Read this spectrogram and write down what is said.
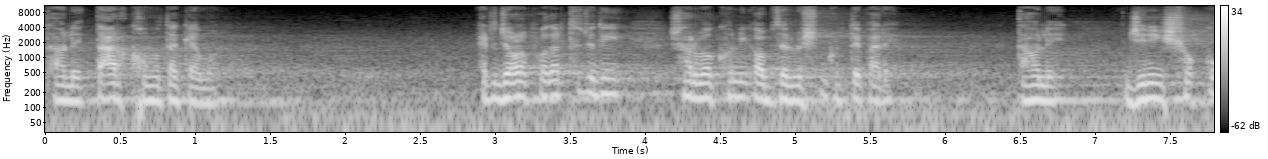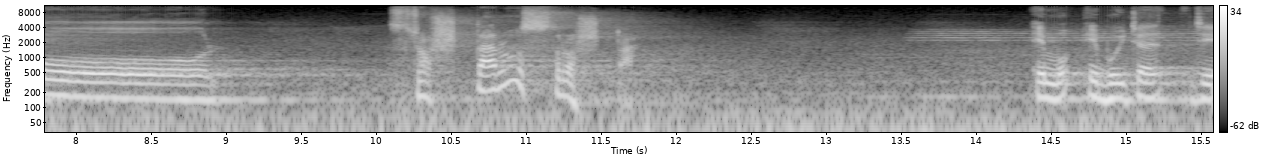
তাহলে তার ক্ষমতা কেমন? একটা জড় পদার্থ যদি সার্বক্ষণিক অবজারভেশন করতে পারে, তাহলে যিনি সকল স্রষ্টারও স্রষ্টা এই বইটা যে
